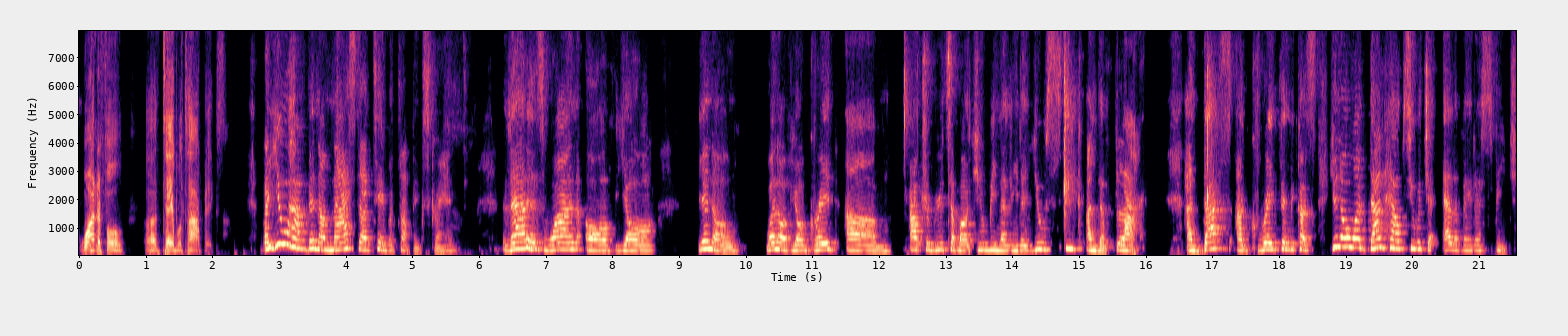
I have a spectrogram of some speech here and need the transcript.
wonderful uh, table topics. But you have been a master at table topics, Grant. That is one of your, you know, one of your great um, attributes about you being a leader. You speak on the fly. And that's a great thing because you know what? That helps you with your elevator speech.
